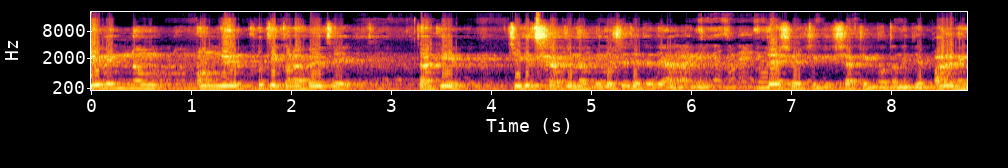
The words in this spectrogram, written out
বিভিন্ন অঙ্গের ক্ষতি করা হয়েছে। তাকে চিকিৎসার জন্য বিদেশে যেতে দেওয়া হয়নি। দেশে চিকিৎসা ঠিক মতো নিতে পারেনি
